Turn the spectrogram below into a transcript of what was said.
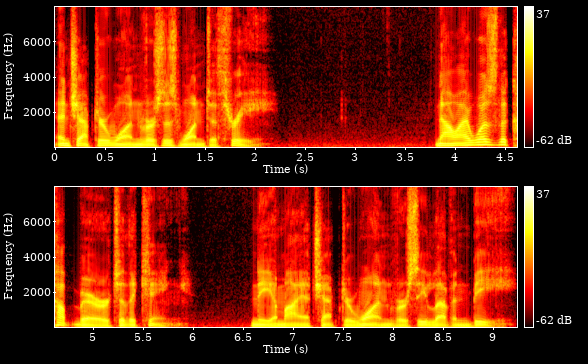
and chapter 1, verses 1 to 3. Now I was the cupbearer to the king. Nehemiah chapter 1, verse 11b.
